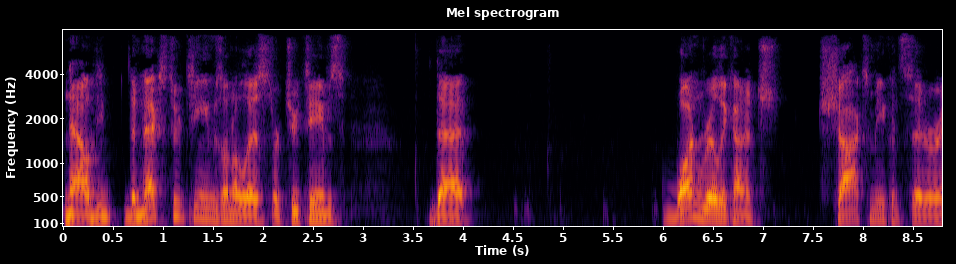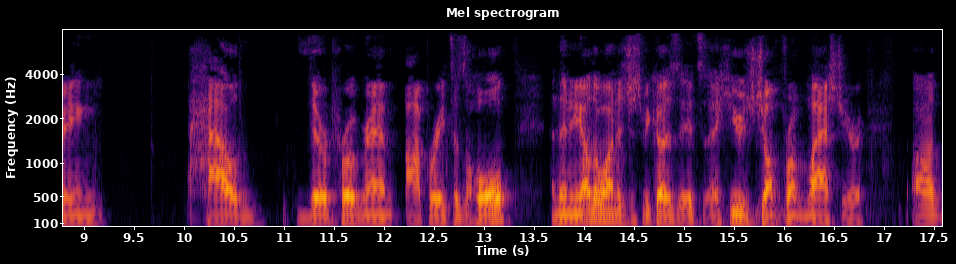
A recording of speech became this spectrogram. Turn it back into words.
Now, the, the next two teams on the list are two teams that one really kind of ch- shocks me considering how their program operates as a whole. And then the other one is just because it's a huge jump from last year. Uh,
